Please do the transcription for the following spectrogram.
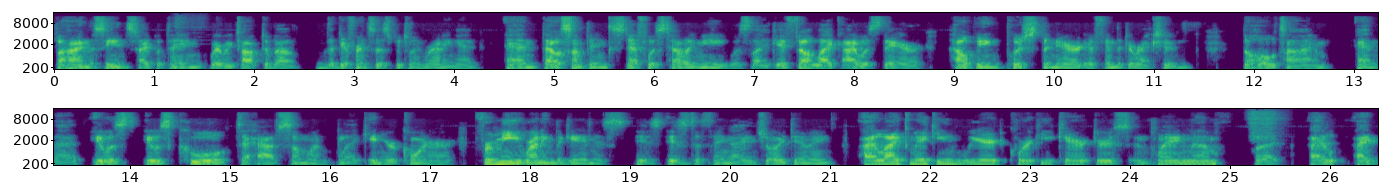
behind the scenes type of thing where we talked about the differences between running it and that was something steph was telling me was like it felt like i was there helping push the narrative in the direction the whole time. And that it was it was cool to have someone like in your corner. For me running the game is is is the thing i enjoy doing. I like making weird quirky characters and playing them but i i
